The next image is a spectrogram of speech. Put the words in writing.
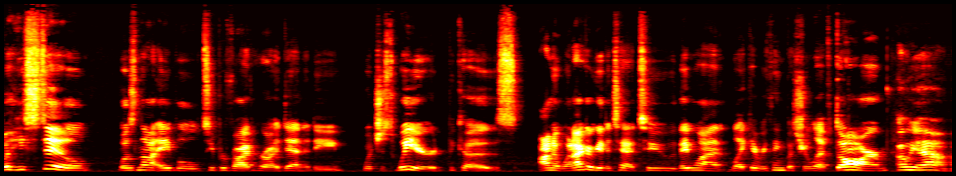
But he still was not able to provide her identity, which is weird because I know when I go get a tattoo, they want like everything but your left arm. Oh yeah.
